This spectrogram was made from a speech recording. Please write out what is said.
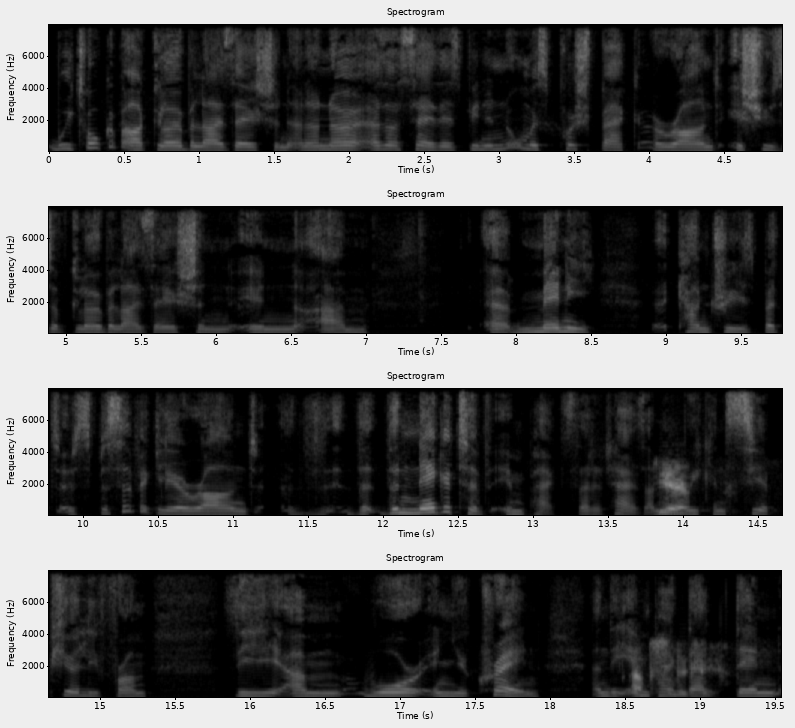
we talk about globalization, and I know, as I say, there's been enormous pushback around issues of globalization in um, uh, many countries, but specifically around the, the, the, negative impacts that it has. I mean, we can see it purely from the um, war in Ukraine and the impact Absolutely. that then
